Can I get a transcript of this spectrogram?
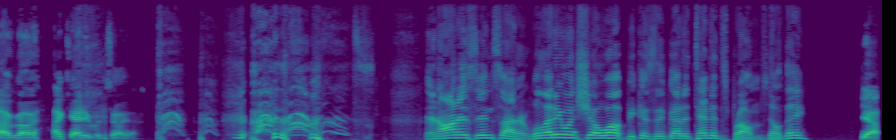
I'm, uh, I can't even tell you. An honest insider. Will anyone show up because they've got attendance problems, don't they? Yeah.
